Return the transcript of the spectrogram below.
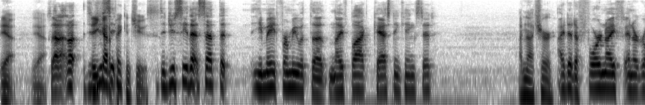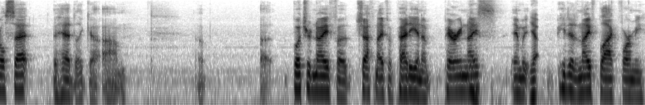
Yeah. Yeah. So I, I, did So you, got to pick and choose. Did you see that set that he made for me with the knife block Casting Kings did? I'm not sure. I did a four knife integral set. It had like a, um, a, a butcher knife, a chef knife, a petty, and a paring knife. Yes. And we, Yep. he did a knife block for me,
